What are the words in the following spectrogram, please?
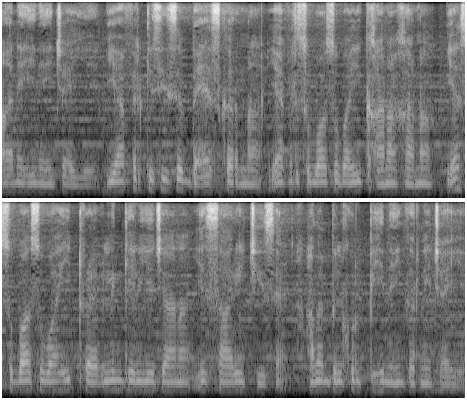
आने ही नहीं चाहिए। या फिर किसी से बहस करना, या फिर सुबह सुबह ही खाना खाना या सुबह सुबह ही ट्रैवलिंग के लिए जाना, ये सारी चीज़ें हमें बिल्कुल भी नहीं करनी चाहिए।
